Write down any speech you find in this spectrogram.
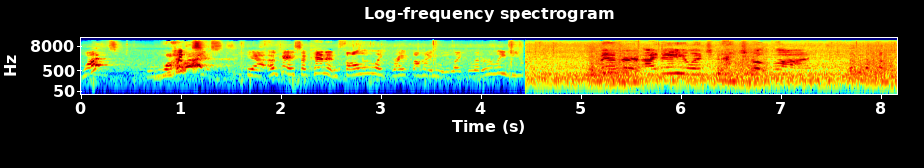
What? What? Yeah, okay, so Kenan, follow like right behind me. Like literally be Remember, I knew you went to natural fly.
